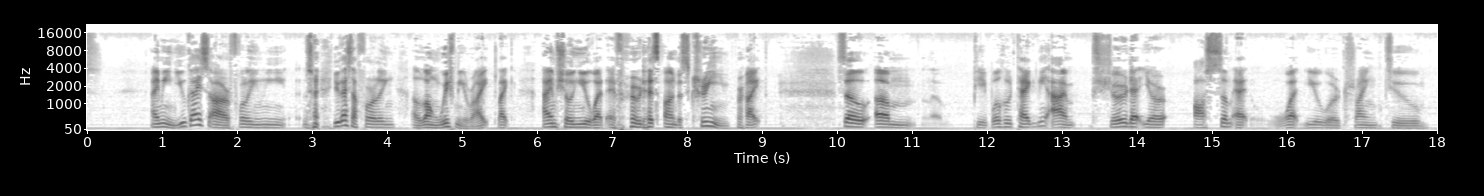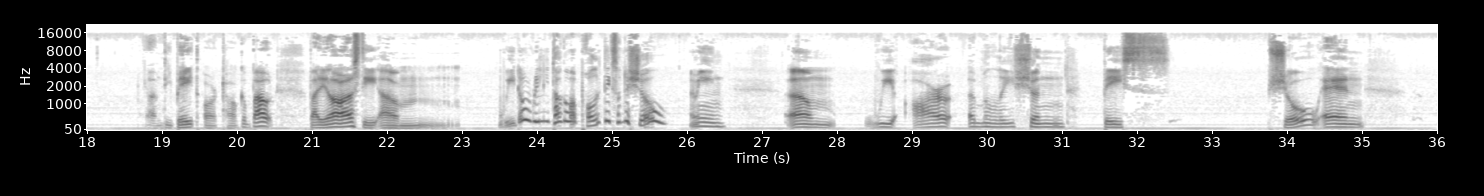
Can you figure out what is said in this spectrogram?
I mean, you guys are following me. you guys are following along with me, right? Like, I'm showing you whatever that's on the screen, right? So, um, people who tag me, I'm sure that you're awesome at what you were trying to um, debate or talk about. But in all honesty, um, we don't really talk about politics on the show. I mean, um, we are a Malaysian based show and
